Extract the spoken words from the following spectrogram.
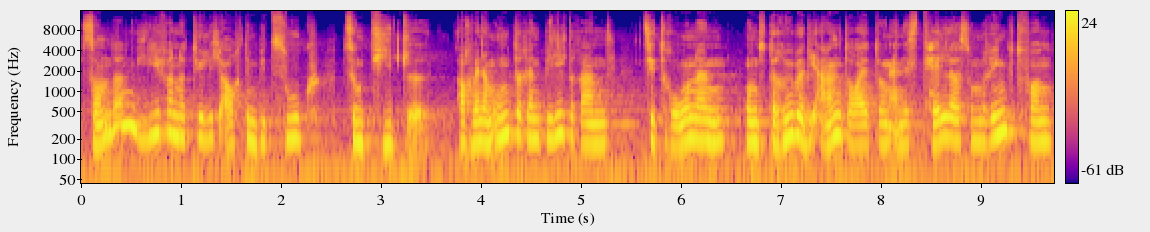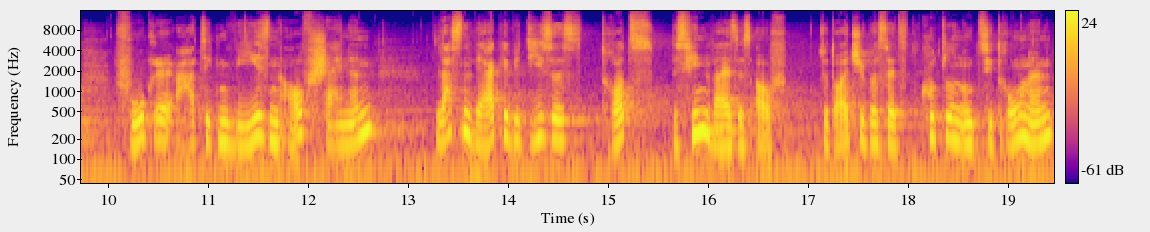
sondern liefern natürlich auch den Bezug zum Titel. Auch wenn am unteren Bildrand Zitronen und darüber die Andeutung eines Tellers umringt von vogelartigen Wesen aufscheinen, lassen Werke wie dieses trotz des Hinweises auf, zu Deutsch übersetzt, Kutteln und Zitronen,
